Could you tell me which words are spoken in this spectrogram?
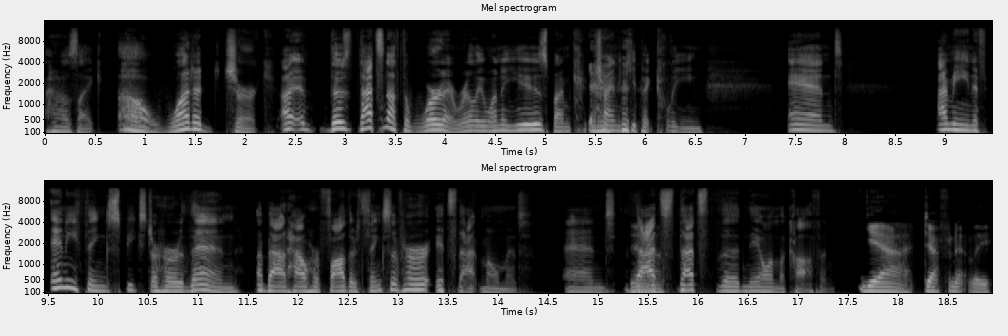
And I was like, oh, what a jerk. I, those, that's not the word I really want to use, but I'm trying to keep it clean. And I mean, if anything speaks to her then about how her father thinks of her, it's that moment. And yeah. that's that's the nail in the coffin. Yeah, definitely.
